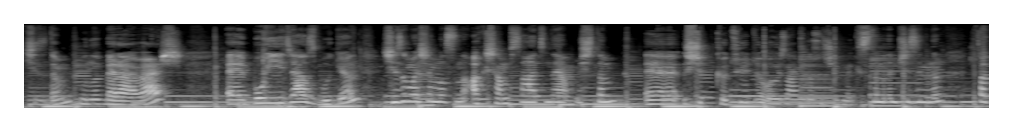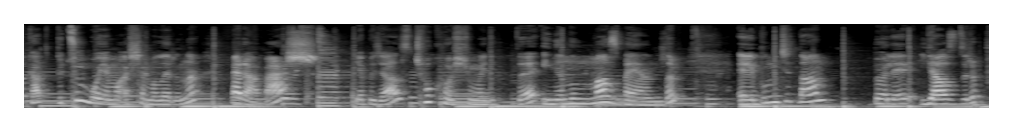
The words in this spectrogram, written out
çizdim. Bunu beraber e, boyayacağız bugün. Çizim aşamasını akşam saatinde yapmıştım. E, ışık kötüydü. O yüzden videosunu çekmek istemedim çiziminin. Fakat bütün boyama aşamalarını beraber yapacağız. Çok hoşuma gitti. İnanılmaz beğendim. E, bunu cidden böyle yazdırıp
